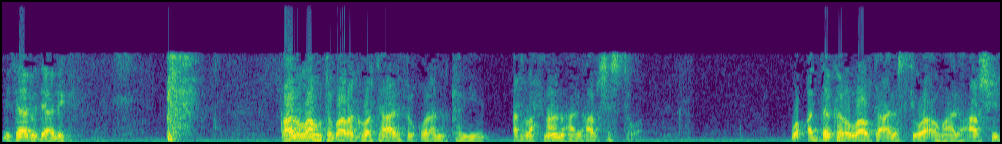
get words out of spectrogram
مثال ذلك قال الله تبارك وتعالى في القرآن الكريم الرحمن على العرش استوى. وقد ذكر الله تعالى استواءه على عرشه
